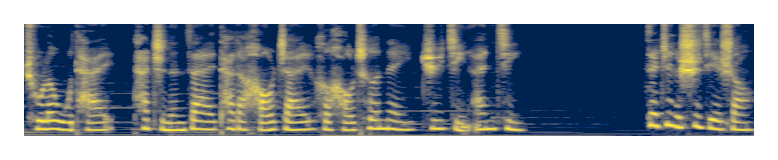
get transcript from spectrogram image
除了舞台，他只能在他的豪宅和豪车内拘谨安静。在这个世界上，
